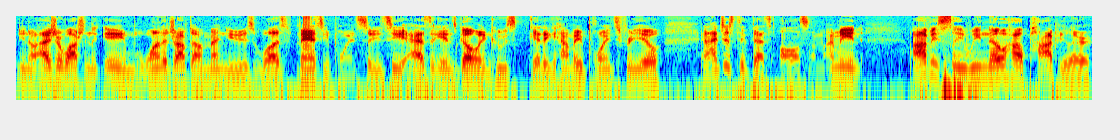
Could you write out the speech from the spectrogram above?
you know, as you're watching the game, one of the drop down menus was fantasy points. So you see as the game's going who's getting how many points for you. And I just think that's awesome. I mean, obviously we know how popular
